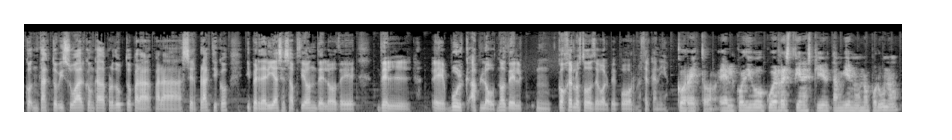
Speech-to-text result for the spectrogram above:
contacto visual con cada producto para, para ser práctico y perderías esa opción de lo de, del eh, bulk upload, ¿no? Del mm, cogerlos todos de golpe por cercanía. Correcto. El código QR tienes que ir también uno por uno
